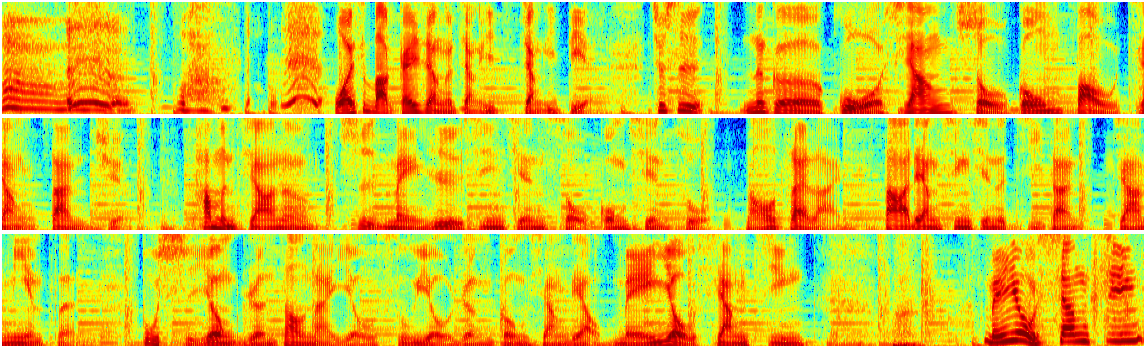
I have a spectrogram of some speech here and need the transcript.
哇！我还是把该讲的讲一讲一点，就是那个果香手工爆酱蛋卷，他们家呢是每日新鲜手工现做，然后再来大量新鲜的鸡蛋加面粉。不使用人造奶油、酥油、人工香料，没有香精，没有香精，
